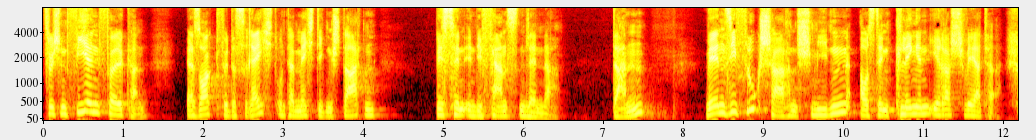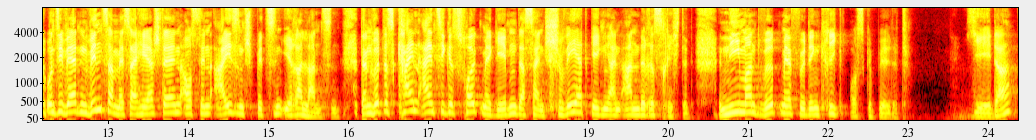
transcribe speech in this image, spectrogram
zwischen vielen Völkern. Er sorgt für das Recht unter mächtigen Staaten bis hin in die fernsten Länder. Dann werden sie Flugscharen schmieden aus den Klingen ihrer Schwerter. Und sie werden Winzermesser herstellen aus den Eisenspitzen ihrer Lanzen. Dann wird es kein einziges Volk mehr geben, das sein Schwert gegen ein anderes richtet. Niemand wird mehr für den Krieg ausgebildet. Jeder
